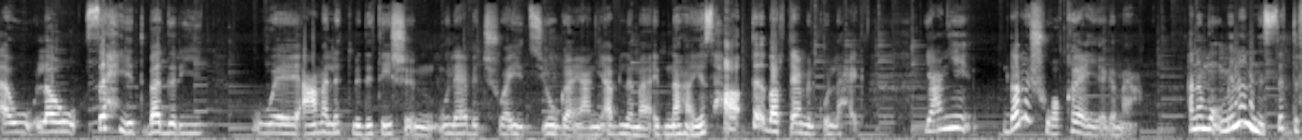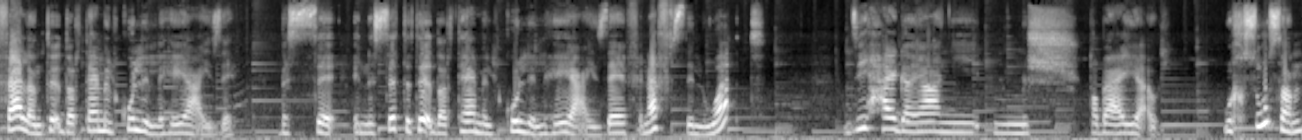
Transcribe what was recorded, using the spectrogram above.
أو لو صحيت بدري وعملت مديتيشن ولعبت شوية يوجا يعني قبل ما ابنها يصحى تقدر تعمل كل حاجة. يعني ده مش واقعي يا جماعة. أنا مؤمنة إن الست فعلا تقدر تعمل كل اللي هي عايزاه بس إن الست تقدر تعمل كل اللي هي عايزاه في نفس الوقت دي حاجة يعني مش طبيعية قوي وخصوصا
